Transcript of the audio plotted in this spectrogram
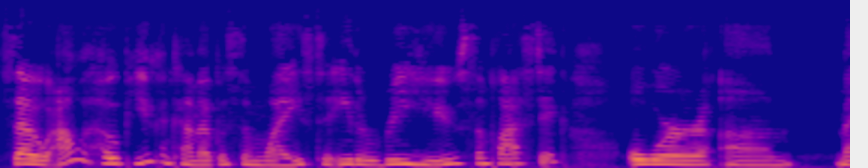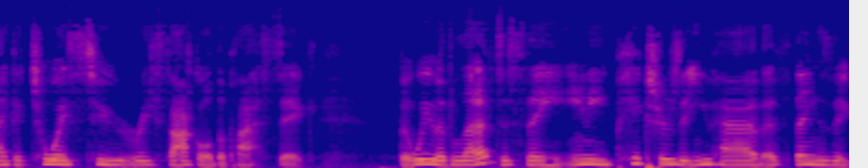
So I hope you can come up with some ways to either reuse some plastic or um, make a choice to recycle the plastic. But we would love to see any pictures that you have of things that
